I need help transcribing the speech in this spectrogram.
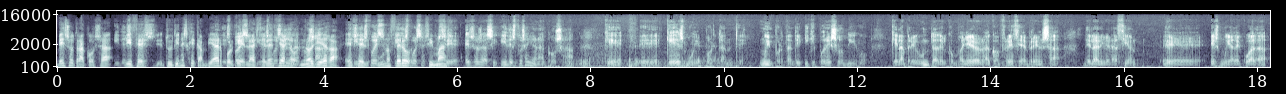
ves otra cosa, dices, tú tienes que cambiar porque la excelencia no, no, llega, es el 1-0 sin más. Sí, eso es así. Y después hay una cosa que, eh, que es muy importante, muy importante, y que por eso digo que la pregunta del compañero en la conferencia de prensa de la liberación eh, es muy adecuada,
